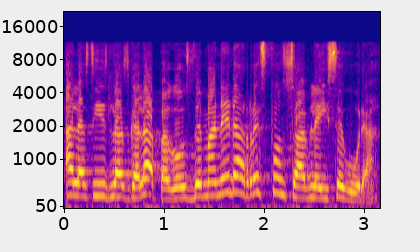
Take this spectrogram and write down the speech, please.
a las Islas Galápagos de manera responsable y segura.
